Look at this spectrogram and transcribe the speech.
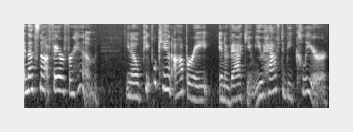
And that's not fair for him. You know, people can't operate in a vacuum. You have to be clear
